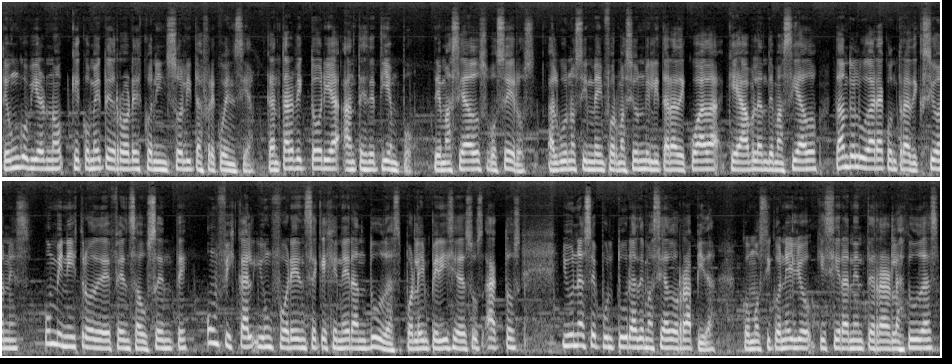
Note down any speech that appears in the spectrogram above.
de un gobierno que comete errores con insólita frecuencia. Cantar victoria antes de tiempo, demasiados voceros, algunos sin la información militar adecuada que hablan demasiado, dando lugar a contradicciones, un ministro de defensa ausente, un fiscal y un forense que generan dudas por la impericia de sus actos y una sepultura demasiado rápida, como si con ello quisieran enterrar las dudas,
